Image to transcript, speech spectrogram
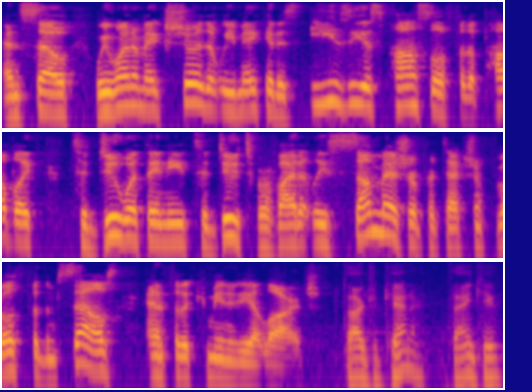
And so we want to make sure that we make it as easy as possible for the public to do what they need to do to provide at least some measure of protection both for themselves and for the community at large. Dr. Kantor, thank you.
